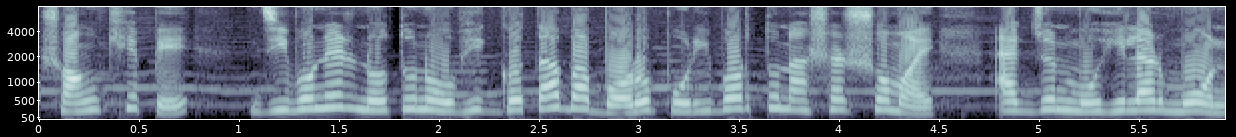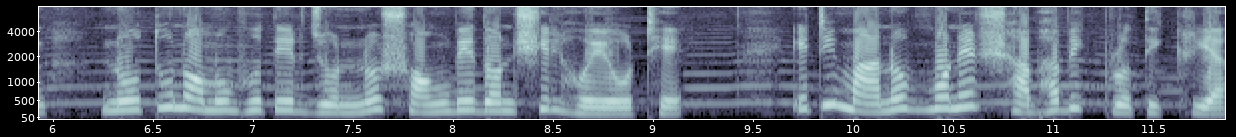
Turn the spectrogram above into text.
সংক্ষেপে, জীবনের নতুন অভিজ্ঞতা বা বড় পরিবর্তন আসার সময় একজন মহিলার মন নতুন অনুভূতির জন্য সংবেদনশীল হয়ে ওঠে। এটি মানব মনের স্বাভাবিক প্রতিক্রিয়া।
